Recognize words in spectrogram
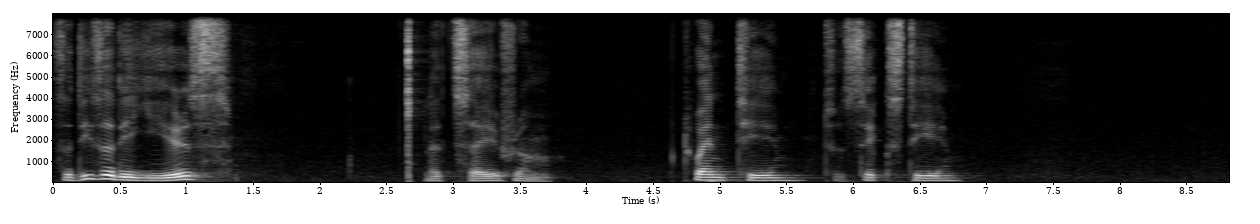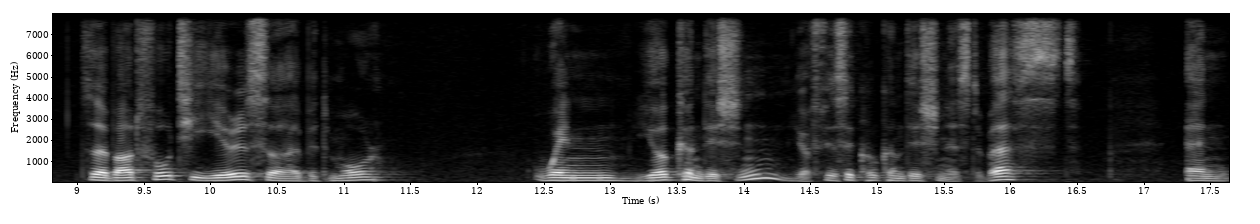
So these are the years, let's say from 20 to 60, so about 40 years or a bit more, when your condition, your physical condition is the best, and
